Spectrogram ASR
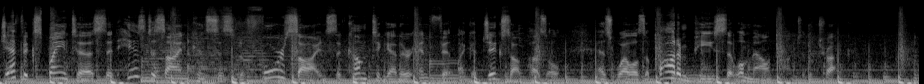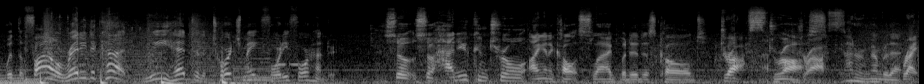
Jeff explained to us that his design consisted of four sides that come together and fit like a jigsaw puzzle, as well as a bottom piece that will mount onto the truck. With the file ready to cut, we head to the Torchmate 4400. So, so how do you control? I'm going to call it slag, but it is called Dross. dross. Dross. Gotta remember that. Right.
